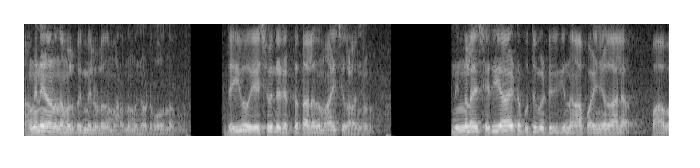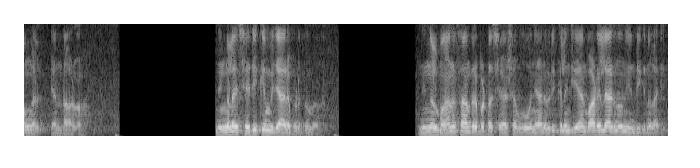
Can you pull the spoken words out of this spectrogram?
അങ്ങനെയാണ് നമ്മൾ പിമ്മിലുള്ളത് മറന്ന് മുന്നോട്ട് പോകുന്നത്. ദൈവം യേശുവിന്റെ രക്തത്താൽ അത് മായ്ച്ചു കളഞ്ഞു. നിങ്ങളെ ശരിയായിട്ട് ബുദ്ധിമുട്ടിപ്പിക്കുന്ന ആ പഴഞ്ഞകാല പാപങ്ങൾ എന്താണ്? നിങ്ങളെ ശരിക്കും വിചാരപ്പെടുത്തുന്നത്. നിങ്ങൾ മാനസാന്തരപ്പെട്ട ശേഷവും ഞാൻ ഒരിക്കലും ചെയ്യാൻ പാടില്ലായിരുന്നു എന്ന് ചിന്തിക്കുന്ന കാര്യം.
